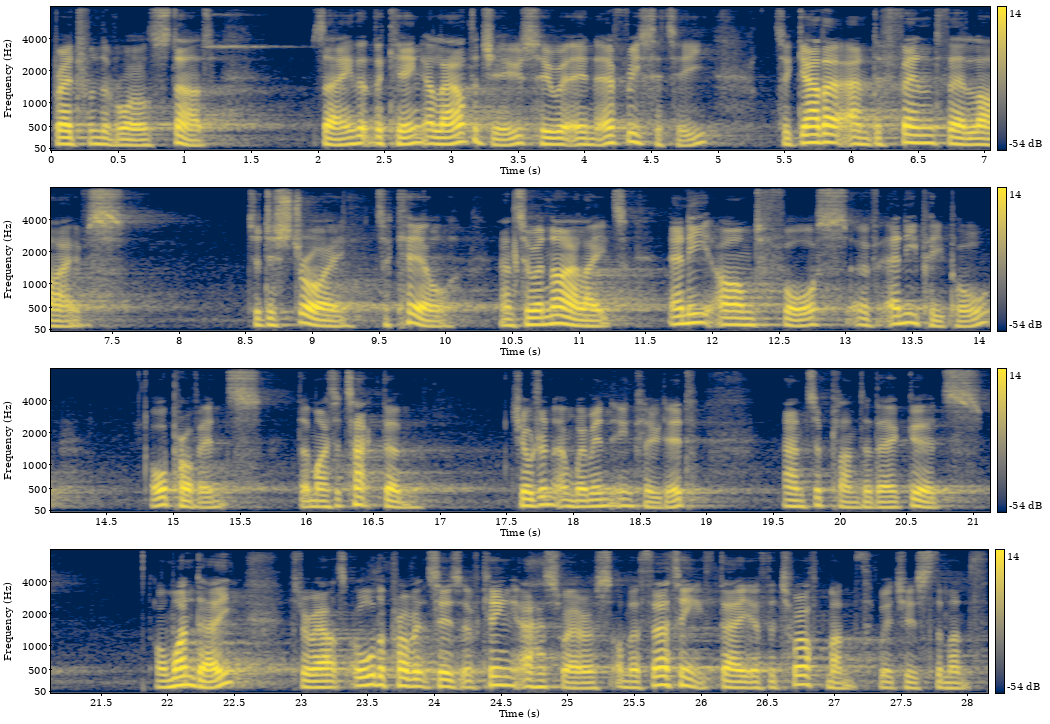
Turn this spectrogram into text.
bred from the royal stud, saying that the king allowed the Jews who were in every city to gather and defend their lives, to destroy, to kill, and to annihilate any armed force of any people or province that might attack them, children and women included, and to plunder their goods. On one day, throughout all the provinces of King Ahasuerus on the 13th day of the 12th month, which is the month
